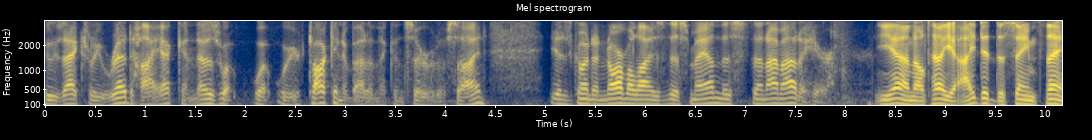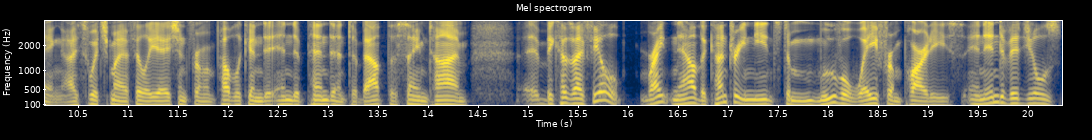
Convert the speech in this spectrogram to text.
who's actually read Hayek and knows what, what we're talking about on the conservative side, is going to normalize this man, this then I'm out of here. Yeah, and I'll tell you, I did the same thing. I switched my affiliation from Republican to Independent about the same time because I feel right now the country needs to move away from parties and individuals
